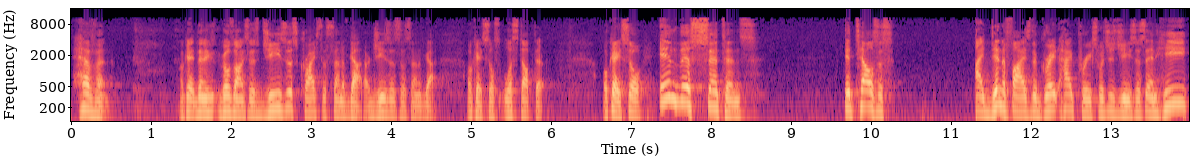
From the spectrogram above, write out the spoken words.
heaven. Okay, then he goes on, he says, Jesus Christ, the Son of God, or Jesus, the Son of God. Okay, so let's stop there. Okay, so in this sentence, it tells us, identifies the great high priest, which is Jesus, and he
